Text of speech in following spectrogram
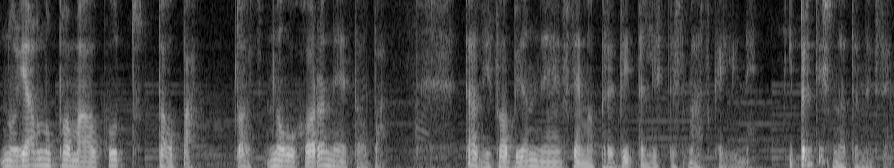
но явно по-малко от тълпа. Тоест, много хора не е тълпа. Тази фобия не взема предвид дали сте с маска или не. И предишната не взема.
